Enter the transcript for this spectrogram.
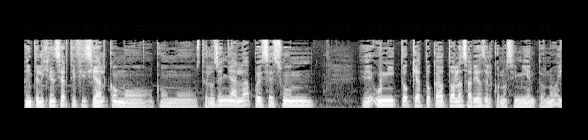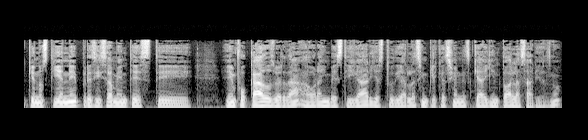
inteligencia artificial, como, como usted lo señala, pues es un, eh, un hito que ha tocado todas las áreas del conocimiento, ¿no? Y que nos tiene precisamente este enfocados, ¿verdad? Ahora a investigar y estudiar las implicaciones que hay en todas las áreas, ¿no?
